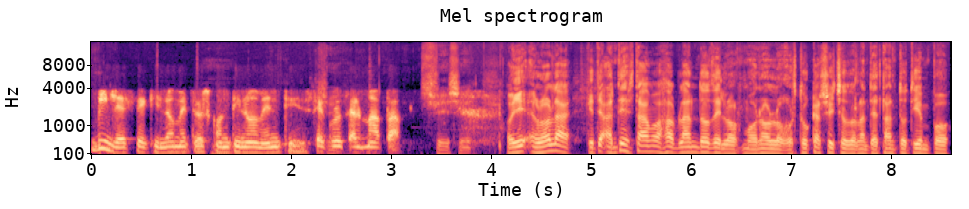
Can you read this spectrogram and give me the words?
miles de kilómetros continuamente, se cruza el mapa. Sí, sí. Oye, Lola, que te- antes estábamos hablando de los monólogos. Tú que has hecho durante tanto tiempo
